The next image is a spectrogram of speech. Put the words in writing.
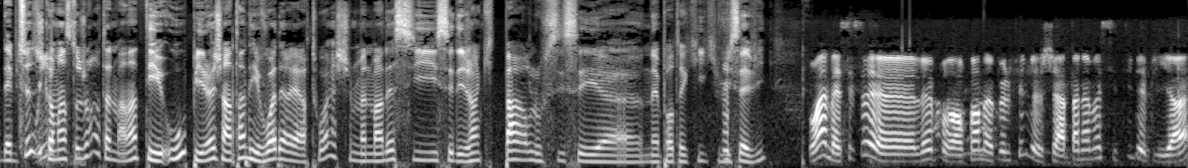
D'habitude, Oui. je commence toujours en te demandant t'es où, puis là j'entends des voix derrière toi. Je me demandais si c'est des gens qui te parlent ou si c'est euh, n'importe qui qui vit sa vie. Ouais, ben c'est ça. euh, là, pour reprendre un peu le fil, je suis à Panama City depuis hier.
